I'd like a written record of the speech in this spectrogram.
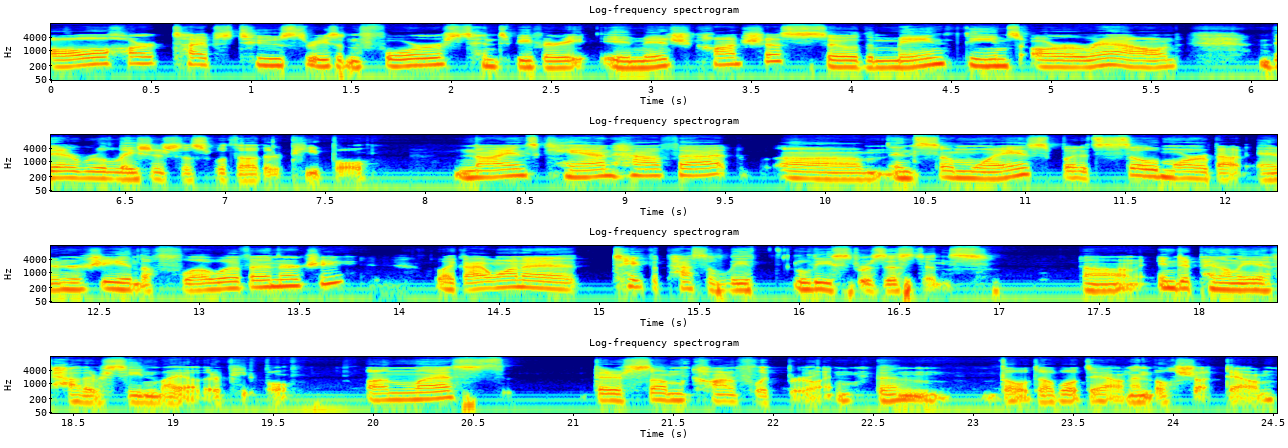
all heart types, twos, threes, and fours tend to be very image conscious. So the main themes are around their relationships with other people. Nines can have that um, in some ways, but it's still more about energy and the flow of energy. Like, I want to take the path of le- least resistance um, independently of how they're seen by other people. Unless there's some conflict brewing, then they'll double down and they'll shut down.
